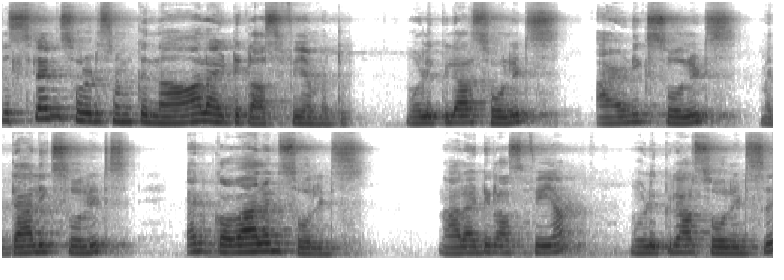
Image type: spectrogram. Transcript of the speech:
crystalline solids നമുക്ക് നാലായിട്ട് ക്ലാസിഫൈ ചെയ്യാൻ പറ്റും. Molecular solids ionic solids metallic solids and covalent solids നാലായിട്ട് ക്ലാസിഫൈ ചെയ്യാം. Molecular solids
